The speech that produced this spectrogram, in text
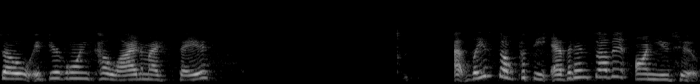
So if you're going to lie to my face, at least don't put the evidence of it on YouTube.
